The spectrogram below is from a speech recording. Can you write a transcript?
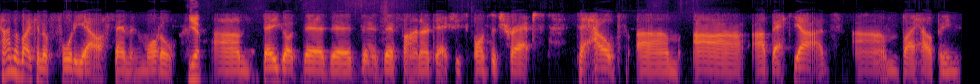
kind of like in a 40 hour famine model. Yep. Um, they got their, their, their, their whānau to actually sponsor traps to help um, our, our backyards um, by helping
